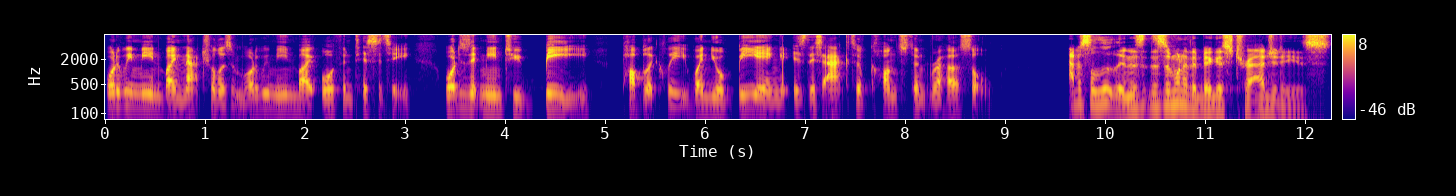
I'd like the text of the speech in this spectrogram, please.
what do we mean by naturalism? What do we mean by authenticity? What does it mean to be publicly when your being is this act of constant rehearsal? Absolutely, and this this is one of the biggest tragedies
